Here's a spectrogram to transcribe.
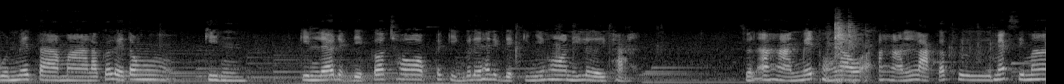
บุญเมตตามาเราก็เลยต้องกิน กินแล้วเด็กๆก็ชอบไปกินก็เลยให้เด็ก ๆ กินยี่ห้อนี้เลยค่ะ ส่วนอาหารเม็ดของเราอาหารหลักก็คือแม็กซิม่า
